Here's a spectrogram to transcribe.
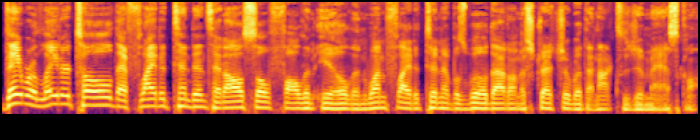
They were later told that flight attendants had also fallen ill, and one flight attendant was wheeled out on a stretcher with an oxygen mask on.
